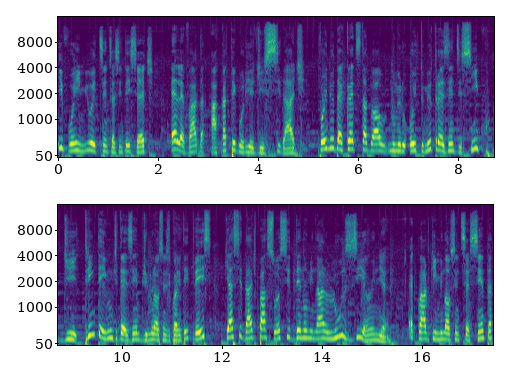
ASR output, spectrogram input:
e foi em 1867 elevada à categoria de cidade. Foi no decreto estadual número 8305 de 31 de dezembro de 1943 que a cidade passou a se denominar Lusiânia. É claro que em 1960,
